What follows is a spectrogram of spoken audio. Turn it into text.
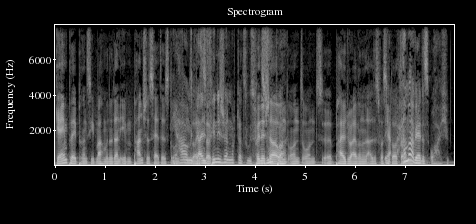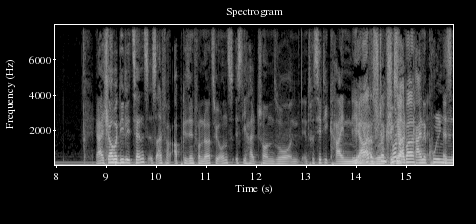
Gameplay-Prinzip machen, wenn du dann eben Punches hättest. Ja, und, und mit geilen. Finishern noch dazu. Ist Finisher super. und, und, und äh, Piledrivern und alles, was ja, du dort. Hammer wäre das. Oh, ich, Ja, ich glaube, die Lizenz ist einfach, abgesehen von Nerds wie uns, ist die halt schon so, interessiert die keinen mehr. Ja, das Also, da stimmt kriegst schon, halt aber keine coolen es-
